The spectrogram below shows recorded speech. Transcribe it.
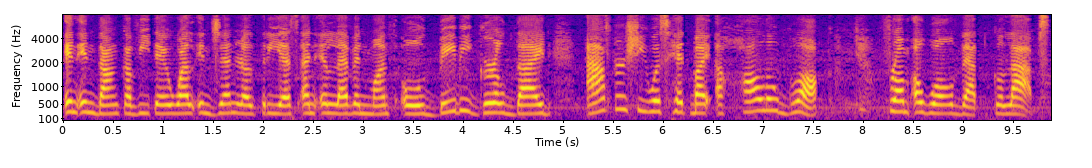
in Indang, Cavite, while in General Trias, an 11-month-old baby girl died after she was hit by a hollow block from a wall that collapsed.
